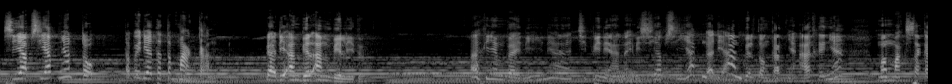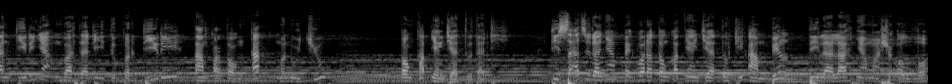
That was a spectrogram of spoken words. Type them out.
Siap-siapnya tok, tapi dia tetap makan. nggak diambil-ambil itu akhirnya mbak ini ini ajib ini anak ini siap-siap nggak diambil tongkatnya. Akhirnya memaksakan dirinya mbah tadi itu berdiri tanpa tongkat menuju tongkat yang jatuh tadi. Di saat sudah nyampe kepada tongkat yang jatuh diambil dilalahnya masya Allah.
